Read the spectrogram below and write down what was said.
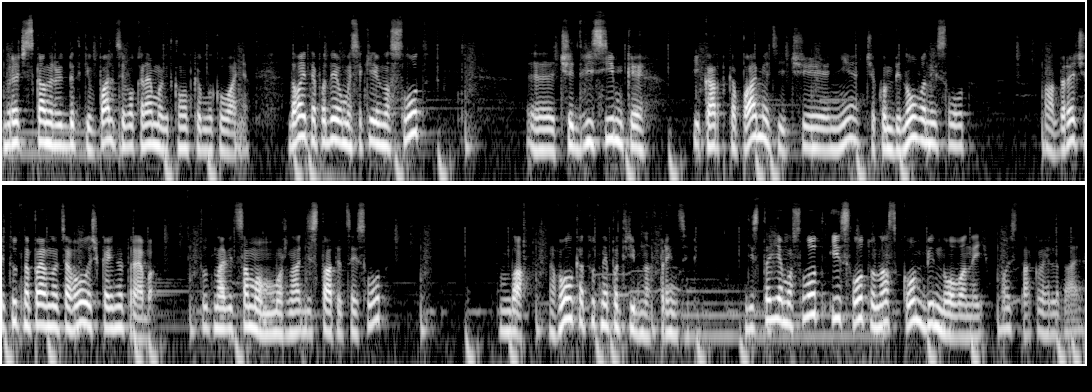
До речі, сканер відбитків пальців окремо від кнопки блокування. Давайте подивимося, який у нас слот. Е, чи дві сімки і картка пам'яті, чи ні, чи комбінований слот. А, до речі, тут, напевно, ця голочка і не треба. Тут навіть самому можна дістати цей слот. Да, голка тут не потрібна, в принципі. Дістаємо слот, і слот у нас комбінований. Ось так виглядає.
